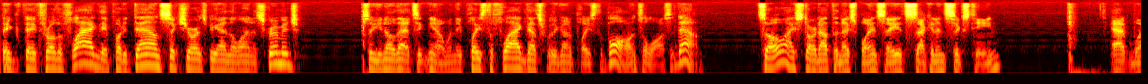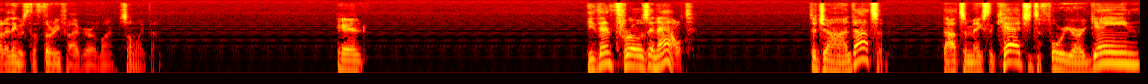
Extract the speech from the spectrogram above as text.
they they throw the flag. They put it down six yards behind the line of scrimmage. So you know that's you know when they place the flag, that's where they're going to place the ball. It's a loss it down. So I start out the next play and say it's second and 16 at what I think was the 35 yard line, something like that. And he then throws an out to Jahan Dotson. Dotson makes the catch. It's a four yard gain.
